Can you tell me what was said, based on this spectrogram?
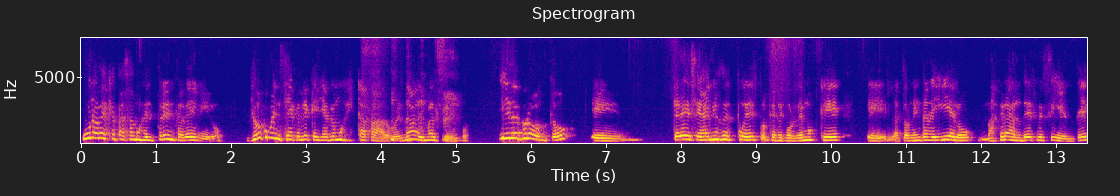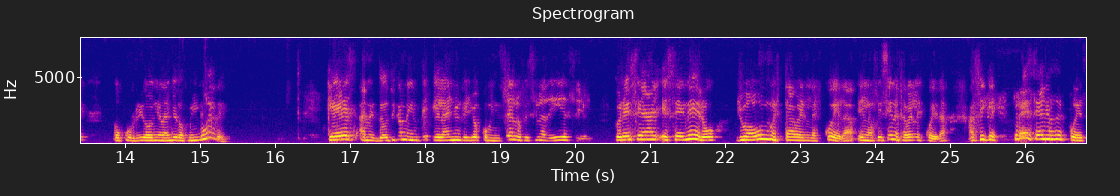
una vez que pasamos el 30 de enero, yo comencé a creer que ya habíamos escapado, ¿verdad? El mal tiempo. Y de pronto, eh, 13 años después, porque recordemos que eh, la tormenta de hielo más grande, reciente, ocurrió en el año 2009, que es anecdóticamente el año en que yo comencé en la oficina de ISL. Pero ese, ese enero yo aún no estaba en la escuela, en la oficina estaba en la escuela, así que 13 años después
